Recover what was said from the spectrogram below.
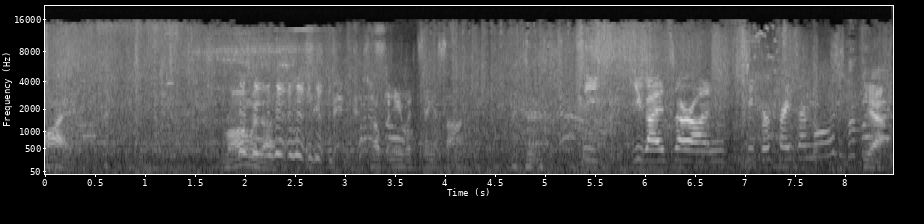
why? What's wrong with us? I was hoping you would sing a song. So you guys are on Super Fraser mode? Yeah,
